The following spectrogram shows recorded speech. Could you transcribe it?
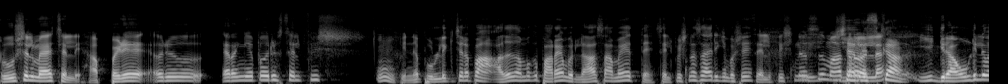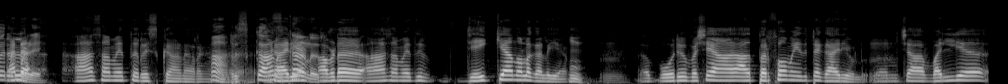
ക്രൂഷ്യൽ മാച്ച് അല്ലേ അപ്പോഴേ ഒരു ഇറങ്ങിയപ്പോൾ ഒരു സെൽഫിഷ് പിന്നെ പുള്ളിക്ക് ചിലപ്പോൾ അത് നമുക്ക് പറയാൻ പറ്റില്ല. ആ സമയത്തെ സെൽഫിഷ്നെസ് ആയിരിക്കും പക്ഷേ സെൽഫിഷ്നെസ് മാത്രമല്ല ഈ ഗ്രൗണ്ടിൽ വരാൻ ആ സമയത്ത് റിസ്ക് ആണ് ഇറങ്ങുന്നത് അവിടെ ആ സമയത്ത് ജയിക്കാന്നുള്ള കളിയാണ്. ഒരു പക്ഷേ ആ പെർഫോം ചെയ്തിട്ടേ കാര്യമുള്ളൂ. എന്ന് വെച്ചാൽ വലിയ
